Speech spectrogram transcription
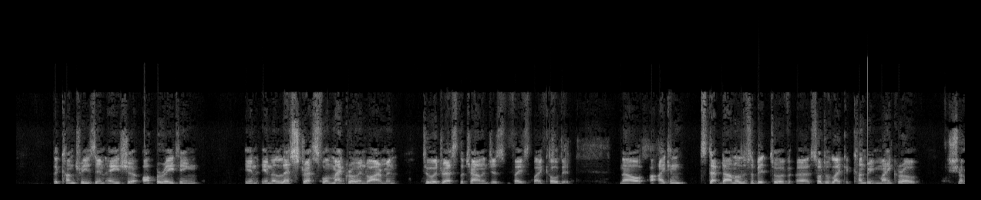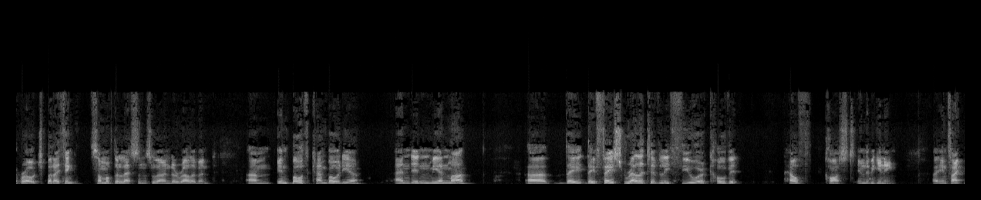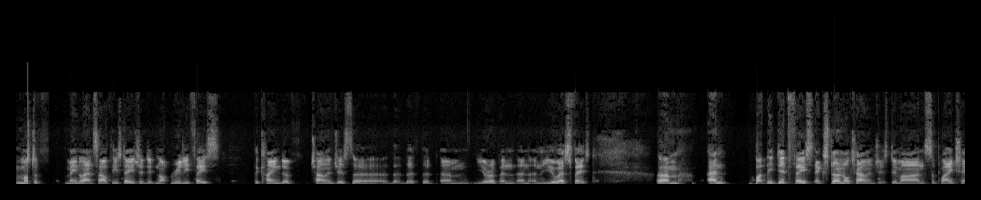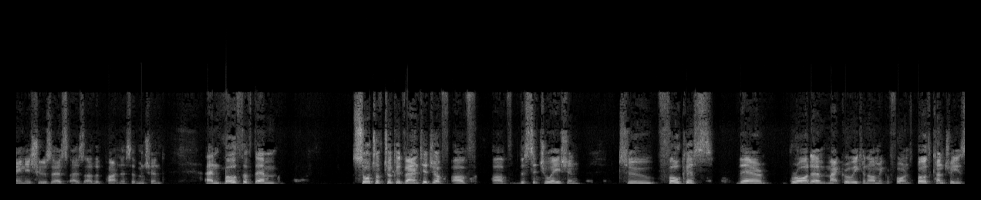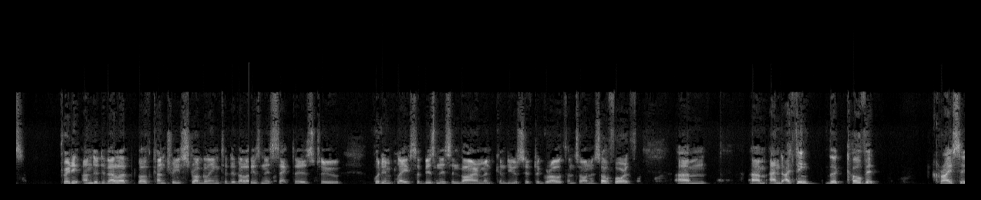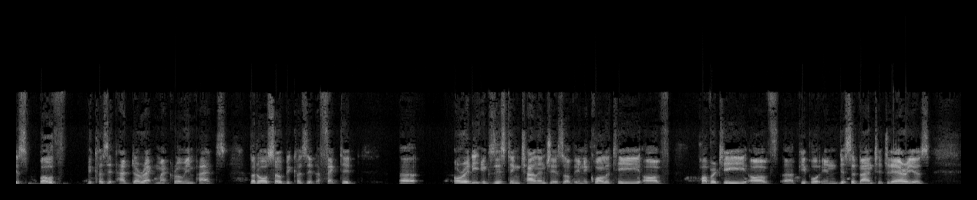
the countries in Asia operating in, in a less stressful macro environment to address the challenges faced by COVID. Now, I can step down a little bit to a, uh, sort of like a country micro sure. approach, but I think some of the lessons learned are relevant. Um, in both Cambodia and in Myanmar, uh, they they faced relatively fewer COVID health costs in the beginning. Uh, in fact, most of mainland Southeast Asia did not really face the kind of challenges uh, that, that, that um, Europe and, and, and, the US faced. Um, and but they did face external challenges, demand, supply chain issues, as as other partners have mentioned, and both of them sort of took advantage of of of the situation to focus their broader macroeconomic reforms. Both countries pretty underdeveloped. Both countries struggling to develop business sectors to put in place a business environment conducive to growth and so on and so forth. Um, um, and I think the COVID crisis, both because it had direct macro impacts, but also because it affected uh, already existing challenges of inequality, of poverty, of uh, people in disadvantaged areas.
